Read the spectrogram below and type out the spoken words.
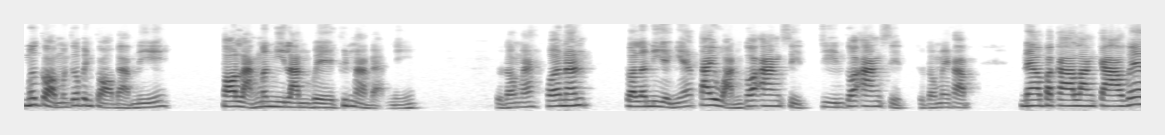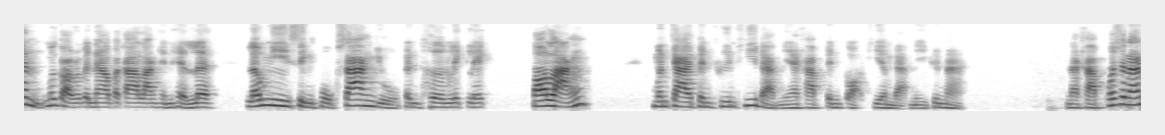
เมื่อก่อนมันก็เป็นเกาะแบบนี้ ตอนหลังมันมีรันเวย์ขึ้นมาแบบนี้ถูกต้องไหมเพราะฉะนั้น กรณีอย่างเงี้ยไต้หวันก็อ้างสิทธิ์จีนก็อ้างสิทธิ์ถูกต้องไหมครับ แนวปะการังกาเว่นเมื่อก่อนมันเป็นแนวปะการังเห็นๆเลย แล้วมีสิ่งปลูกสร้างอยู่เป็นเพิงเล็ก ๆ ตอนหลังมันกลายเป็นพื้นที่แบบนี้ครับ เป็นเกาะเทียมแบบนี้ขึ้นมานะครับ เพราะฉะนั้น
